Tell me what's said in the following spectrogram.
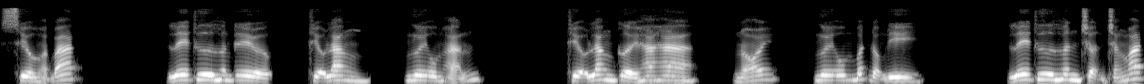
siêu hoạt bát. Lê Thư Hân kêu, thiệu lăng, ngươi ôm hắn. Thiệu lăng cười ha ha, nói, ngươi ôm bất động đi. Lê Thư Hân trận trắng mắt,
